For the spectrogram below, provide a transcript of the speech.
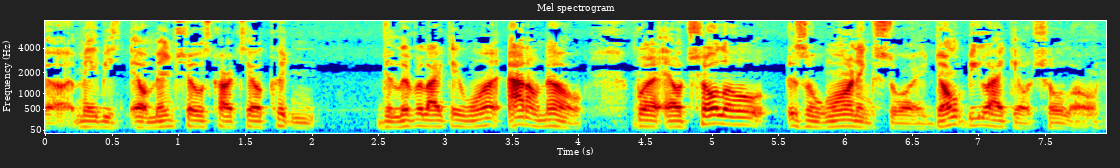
uh, maybe El Mencho's cartel couldn't deliver like they want. I don't know. But El Cholo is a warning story. Don't be like El Cholo.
